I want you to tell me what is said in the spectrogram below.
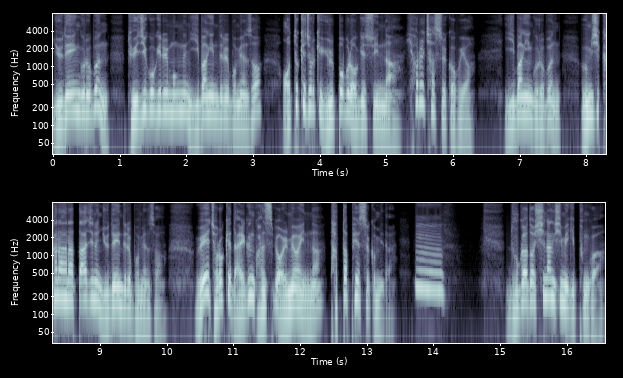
유대인 그룹은 돼지고기를 먹는 이방인들을 보면서 어떻게 저렇게 율법을 어길 수 있나 혀를 찼을 거고요. 이방인 그룹은 음식 하나하나 따지는 유대인들을 보면서 왜 저렇게 낡은 관습에 얽매여 있나 답답했을 겁니다. 음, 누가 더 신앙심이 깊은가,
